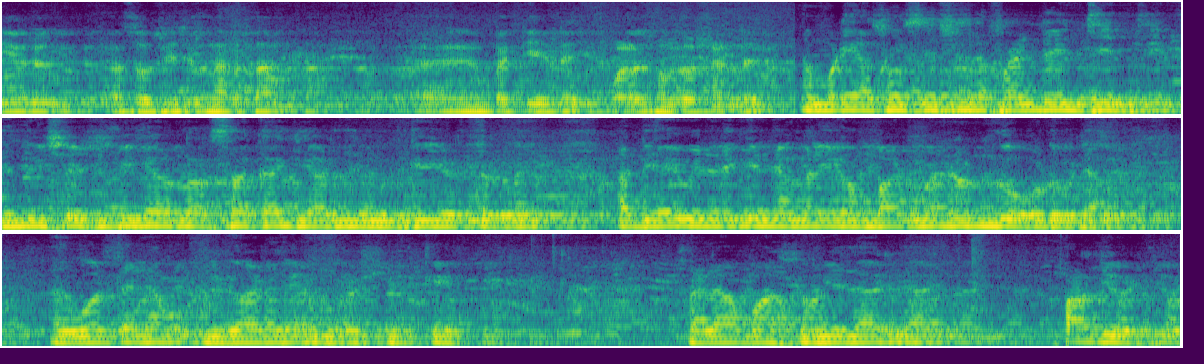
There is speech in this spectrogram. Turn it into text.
ഈ ഒരു അസോസിയേഷൻ നടത്താൻ പറ്റിയതിൽ വളരെ സന്തോഷമുണ്ട്. നമ്മുടെ അസോസിയേഷന്റെ ഫ്രണ്ട് എഞ്ചിൻ എന്ന് വിശേഷിപ്പിക്കാവുന്ന ഇതിന് മുൻകൈ എടുത്തുള്ളത് അദ്ദേഹം ഇല്ലെങ്കിൽ ഞങ്ങൾ ഈ കമ്പാർട്ട്മെന്റൊന്നും ഓടൂല. അതുപോലെ തന്നെ ഉദ്ഘാടകരും റഷീദ്ക്കയും സലാമാസും എല്ലാവരും പറഞ്ഞു കഴിഞ്ഞു.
